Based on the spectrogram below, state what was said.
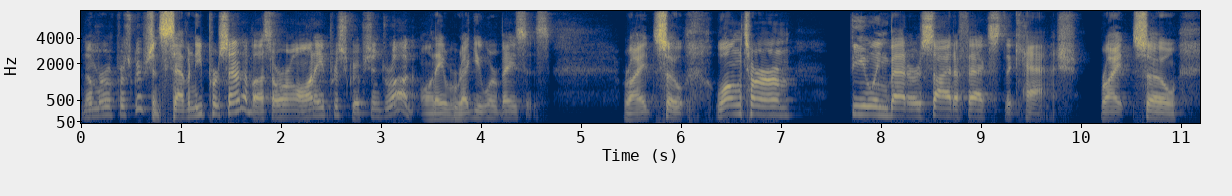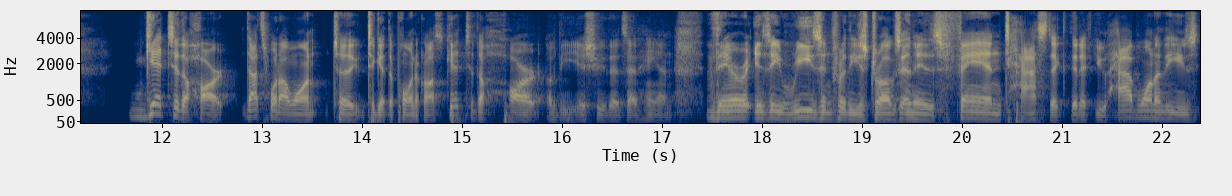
number of prescriptions. 70% of us are on a prescription drug on a regular basis, right? So, long term, feeling better, side effects, the cash, right? So, get to the heart. That's what I want to, to get the point across. Get to the heart of the issue that's at hand. There is a reason for these drugs, and it is fantastic that if you have one of these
